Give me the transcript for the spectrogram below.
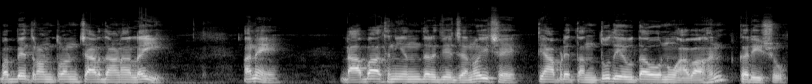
બબ્બે ત્રણ ત્રણ ચાર દાણા લઈ અને ડાબા હાથની અંદર જે જનોઈ છે, ત્યાં આપણે તંતુ દેવતાઓનું આવાહન કરીશું.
